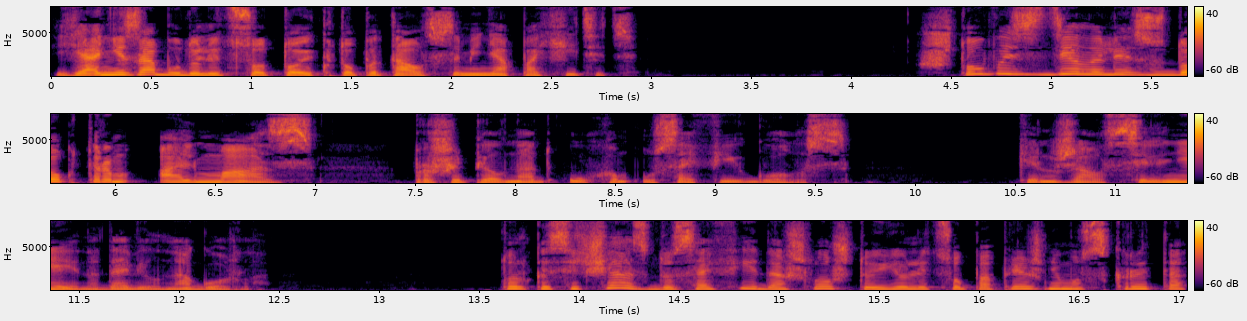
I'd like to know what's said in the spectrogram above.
Я не забуду лицо той, кто пытался меня похитить». «Что вы сделали с доктором Альмаз?» — прошипел над ухом у Софии голос. Кинжал сильнее надавил на горло. Только сейчас до Софии дошло, что ее лицо по-прежнему скрыто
